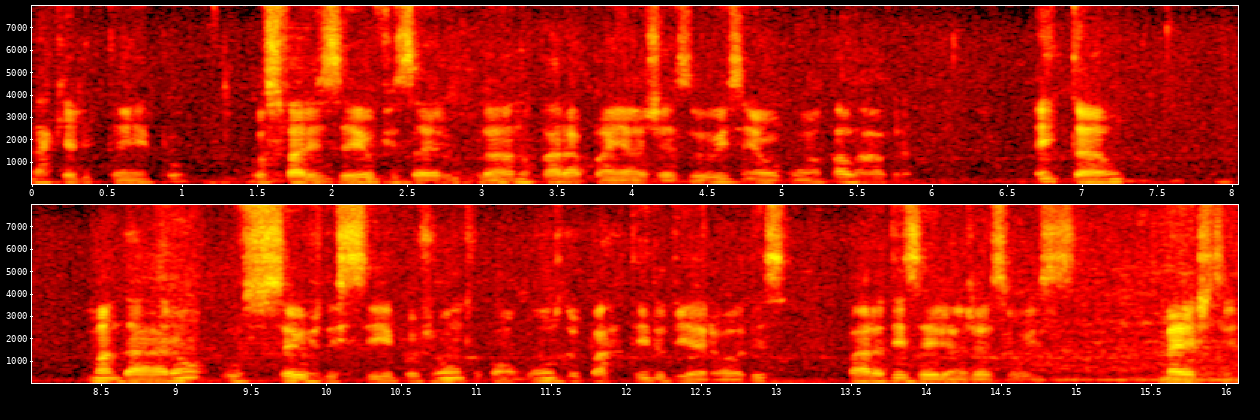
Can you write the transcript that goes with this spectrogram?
Naquele tempo, os fariseus fizeram um plano para apanhar Jesus em alguma palavra. Então, mandaram os seus discípulos, junto com alguns do partido de Herodes, para dizerem a Jesus: Mestre,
